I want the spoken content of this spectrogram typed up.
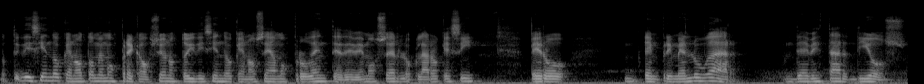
No estoy diciendo que no tomemos precaución, no estoy diciendo que no seamos prudentes, debemos serlo, claro que sí, pero en primer lugar debe estar Dios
